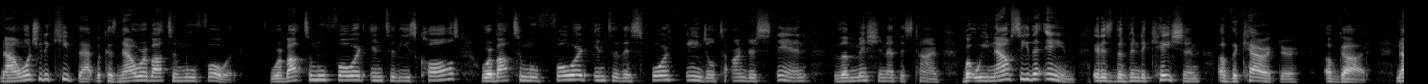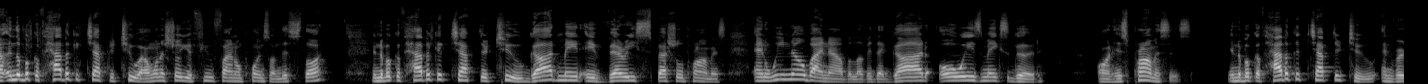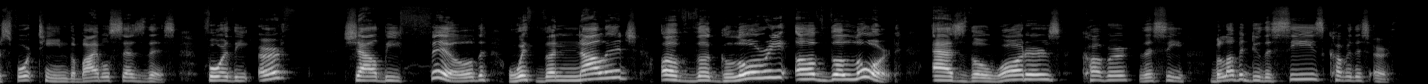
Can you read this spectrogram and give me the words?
Now, I want you to keep that because now we're about to move forward. We're about to move forward into these calls. We're about to move forward into this fourth angel to understand the mission at this time. But we now see the aim it is the vindication of the character of God. Now, in the book of Habakkuk, chapter 2, I want to show you a few final points on this thought. In the book of Habakkuk, chapter 2, God made a very special promise. And we know by now, beloved, that God always makes good on his promises. In the book of Habakkuk, chapter 2, and verse 14, the Bible says this For the earth shall be filled with the knowledge of the glory of the Lord as the waters cover the sea. Beloved, do the seas cover this earth?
